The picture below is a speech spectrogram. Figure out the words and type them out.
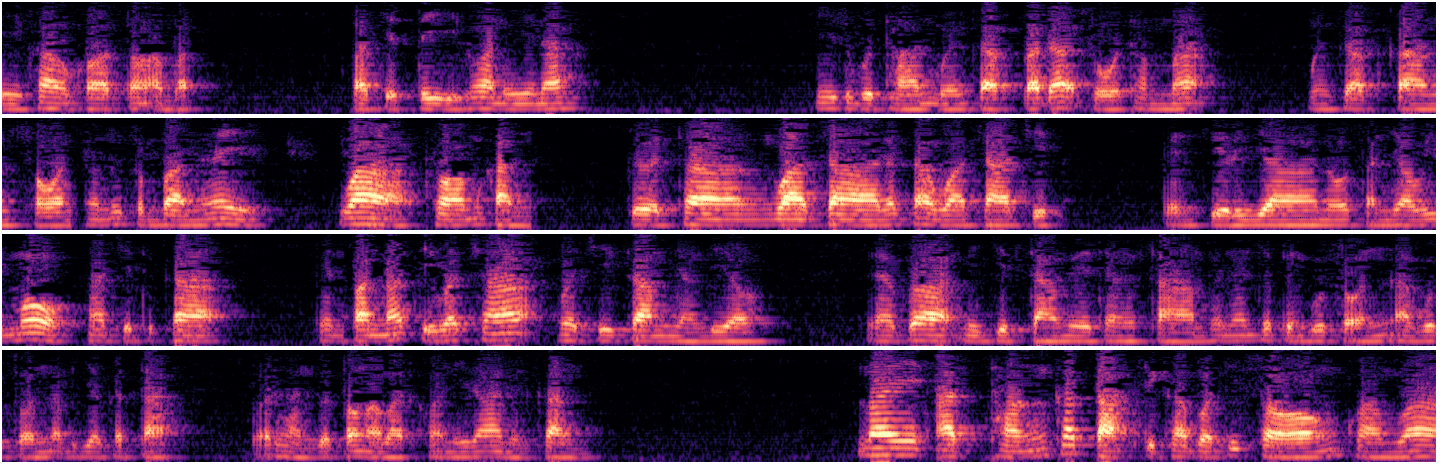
ณีเข้าก็ต้องอบัตปัจเจตีข้อนี้นะมีสมุทฐานเหมือนกับปะดะโสธรรมะ เหมือนกับการสอนอนุสัมบันให้ว่าพร้อมกัน เกิดทางวาจาและก็วาจาจิต เป็นกิริยาโนสัญญาวิโมกนาจิตกะ เป็นปัญนติวัชะวชีกรรมอย่างเดียว แล้วก็มีจิตสามเวทางสามเพราะนั้นจะเป็นกุศลอกุศลอภิยกตะพระทานก็ต้องอาบัติข้อนี้ได้เหมือนกัน ในอัดถังคตะสิกขาบทที่สองความว่า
